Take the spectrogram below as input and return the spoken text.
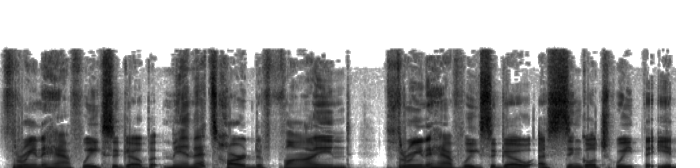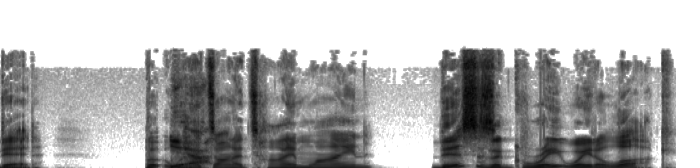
three and a half weeks ago, but man, that's hard to find three and a half weeks ago, a single tweet that you did. But when Yeah. it's on a timeline, this is a great way to look.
